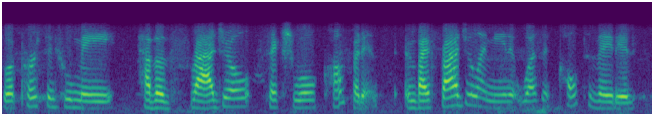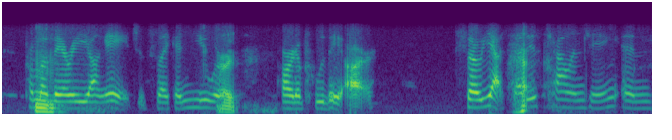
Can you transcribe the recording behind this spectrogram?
to a person who may have a fragile sexual confidence. And by fragile, I mean it wasn't cultivated from mm. a very young age. It's like a newer right. part of who they are. So, yes, that is challenging. And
